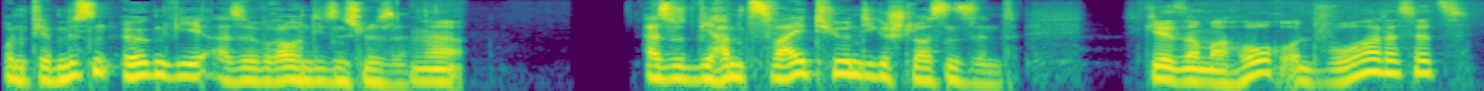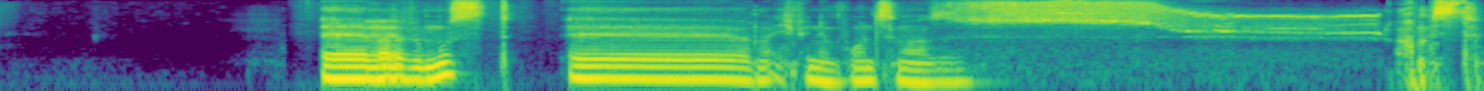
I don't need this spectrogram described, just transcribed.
Und wir müssen irgendwie, also wir brauchen diesen Schlüssel. Ja. Also wir haben zwei Türen, die geschlossen sind. Ich gehe jetzt nochmal hoch und wo war das jetzt? Äh, warte, Ähm. du musst. Äh, warte mal, ich bin im Wohnzimmer. Ach Mist.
